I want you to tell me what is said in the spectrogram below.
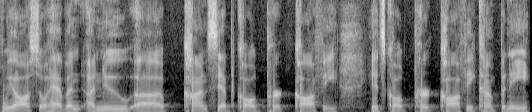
We also have a, a new uh, concept called Perk Coffee. It's called Perk Coffee Company.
